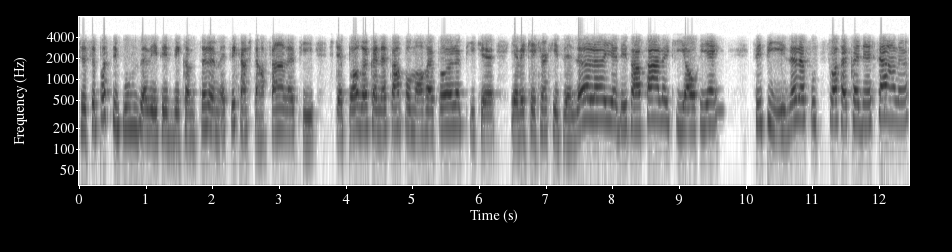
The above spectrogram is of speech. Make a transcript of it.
je sais pas si vous vous avez été élevé comme ça là, mais tu sais quand j'étais enfant là puis j'étais pas reconnaissant pour mon repas là puis que il y avait quelqu'un qui disait là là il y a des enfants là qui ont rien tu sais puis là là faut que tu sois reconnaissant là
